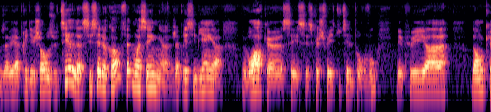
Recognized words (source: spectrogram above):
vous avez appris des choses utiles. Si c'est le cas, faites-moi signe. J'apprécie bien euh, de voir que c'est ce que je fais est utile pour vous. Et puis, donc,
